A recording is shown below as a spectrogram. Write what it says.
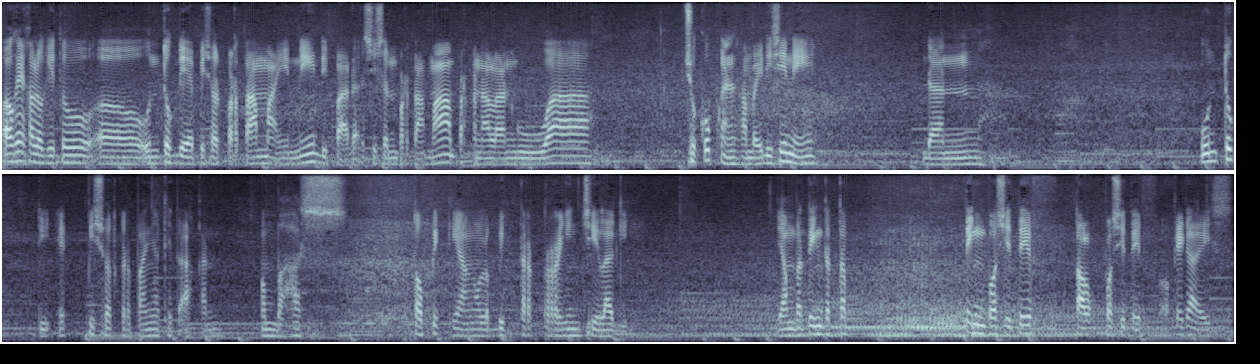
Oke kalau gitu uh, untuk di episode pertama ini di pada season pertama perkenalan gua cukupkan sampai di sini. Dan untuk di episode ke depannya kita akan membahas topik yang lebih terperinci lagi. Yang penting tetap think positif talk positif oke okay, guys?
